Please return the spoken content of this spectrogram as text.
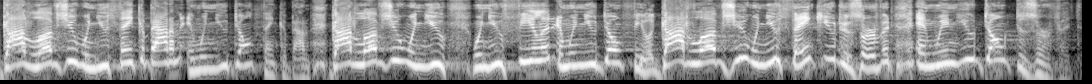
God loves you when you think about him and when you don't think about him. God loves you when you when you feel it and when you don't feel it. God loves you when you think you deserve it and when you don't deserve it.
